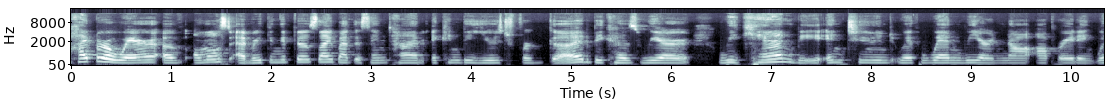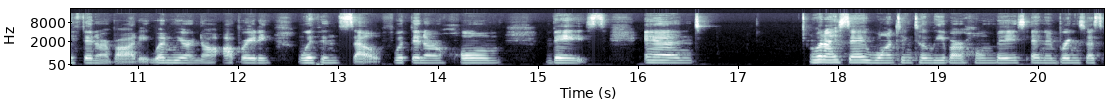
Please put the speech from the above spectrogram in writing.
hyper aware of almost everything it feels like but at the same time it can be used for good because we are we can be in tuned with when we are not operating within our body when we are not operating within self within our home base. And when I say wanting to leave our home base and it brings us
